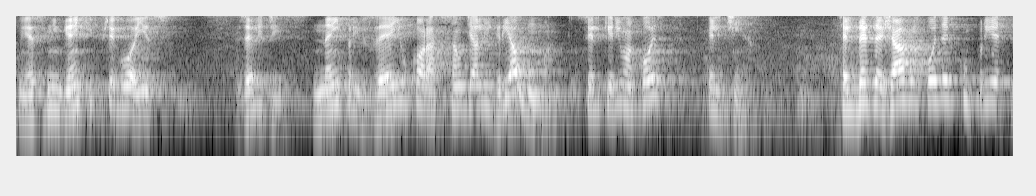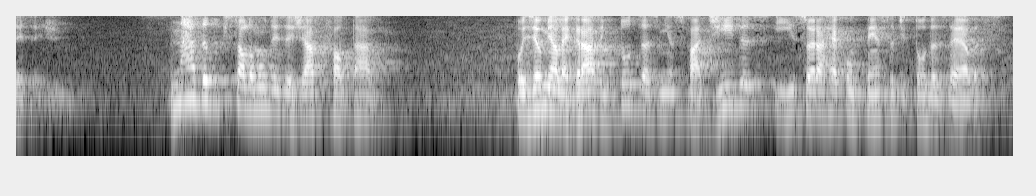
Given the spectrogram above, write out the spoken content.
Conheço ninguém que chegou a isso. Mas ele diz: Nem privei o coração de alegria alguma. Se ele queria uma coisa, ele tinha. Se ele desejava uma coisa, ele cumpria esse desejo. Nada do que Salomão desejava faltava. Pois eu me alegrava em todas as minhas fadigas, e isso era a recompensa de todas elas.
